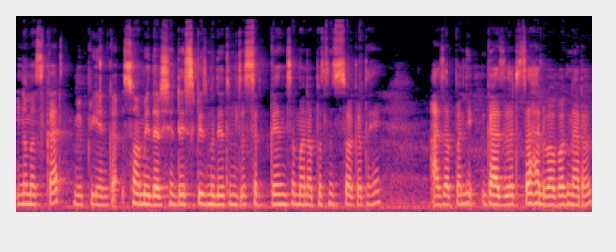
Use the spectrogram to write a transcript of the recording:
नमस्कार मी प्रियंका. स्वामी दर्शन रेसिपीजमध्ये तुमचं सगळ्यांचं मनापासून स्वागत आहे. आज आपण गाजरचा हलवा बघणार आहोत.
